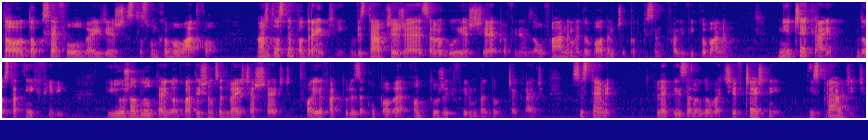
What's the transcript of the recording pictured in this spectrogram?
to do KSEF-u wejdziesz stosunkowo łatwo. Masz dostęp od ręki. Wystarczy, że zalogujesz się profilem zaufanym, e-dowodem czy podpisem kwalifikowanym. Nie czekaj do ostatniej chwili. Już od lutego 2026 Twoje faktury zakupowe od dużych firm będą czekać w systemie. Lepiej zalogować się wcześniej i sprawdzić,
